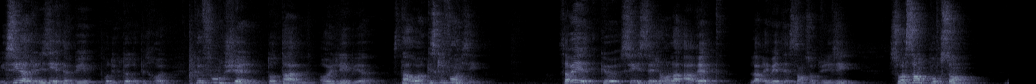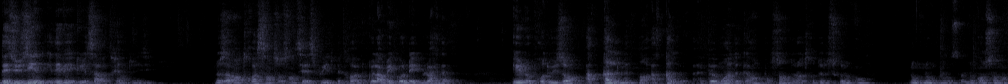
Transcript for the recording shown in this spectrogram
Et si la Tunisie est un pays producteur de pétrole, que font Shell, Total, Oil Libya, Star Qu'est-ce qu'ils font ici? Vous savez que si ces gens-là arrêtent l'arrivée d'essence en Tunisie, 60% des usines et des véhicules s'arrêteraient en Tunisie. Nous avons 376 puits de pétrole que l'armée connaît, et nous produisons à maintenant, à un peu moins de 40% de, notre, de ce que nous, nous, nous, nous consommons.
